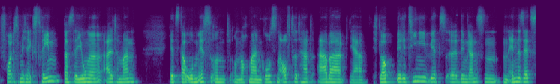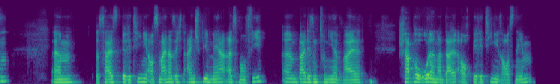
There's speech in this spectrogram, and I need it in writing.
freut es mich extrem, dass der junge alte Mann jetzt da oben ist und, und nochmal einen großen Auftritt hat. Aber ja, ich glaube, Berettini wird äh, dem Ganzen ein Ende setzen. Ähm, das heißt, Berrettini aus meiner Sicht ein Spiel mehr als Monfi ähm, bei diesem Turnier, weil Chapo oder Nadal auch Berrettini rausnehmen.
